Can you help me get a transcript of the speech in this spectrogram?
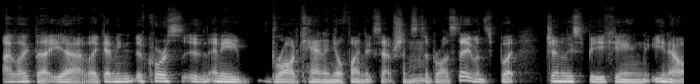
I like that. Yeah. Like, I mean, of course, in any broad canon, you'll find exceptions mm-hmm. to broad statements. But generally speaking, you know,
